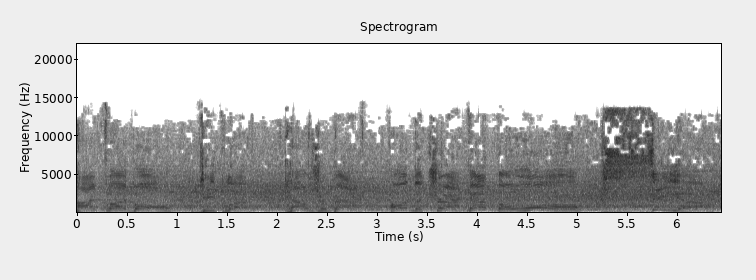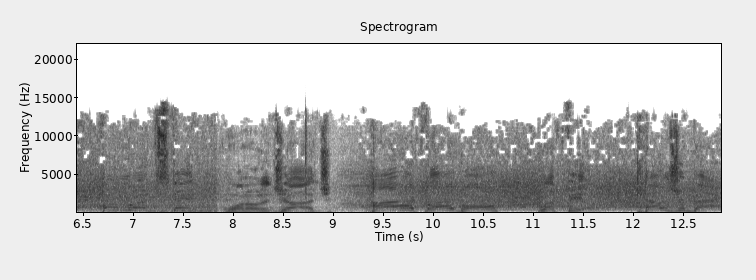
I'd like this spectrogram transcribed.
High fly ball. Deep left. Cowser back. On the track. At the wall. See ya. Home run Stanton. 1 0 to Judge. High fly ball. Left field. Cowser back.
